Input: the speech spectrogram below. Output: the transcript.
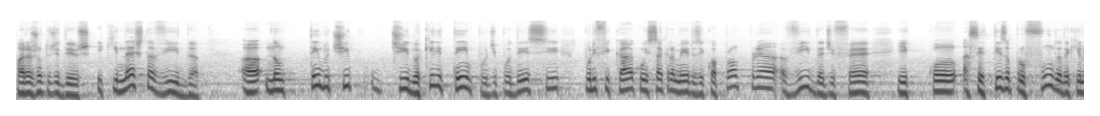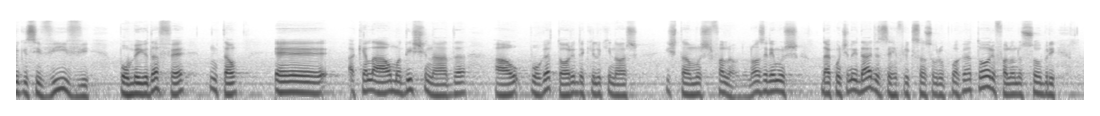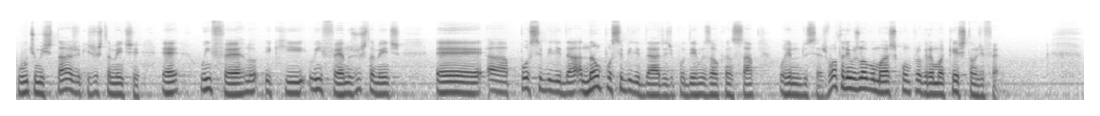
para junto de Deus e que nesta vida uh, não tendo tipo, tido aquele tempo de poder se purificar com os sacramentos e com a própria vida de fé e com a certeza profunda daquilo que se vive por meio da fé, então é aquela alma destinada ao purgatório daquilo que nós estamos falando. Nós iremos dar continuidade a essa reflexão sobre o purgatório, falando sobre o último estágio, que justamente é o inferno e que o inferno justamente é, a possibilidade, a não possibilidade de podermos alcançar o reino dos céus. Voltaremos logo mais com o programa Questão de Fé.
